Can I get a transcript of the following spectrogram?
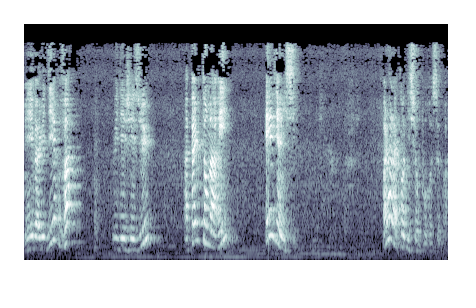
Mais il va lui dire va. Lui dit Jésus, appelle ton mari et viens ici. Voilà la condition pour recevoir.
